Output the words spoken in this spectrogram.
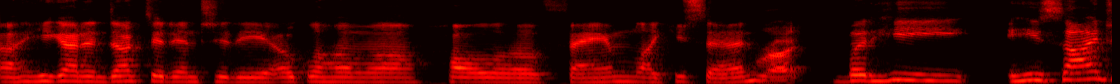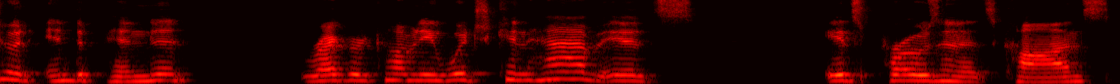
uh, he got inducted into the Oklahoma Hall of Fame, like you said. Right. But he he signed to an independent record company, which can have its its pros and its cons.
